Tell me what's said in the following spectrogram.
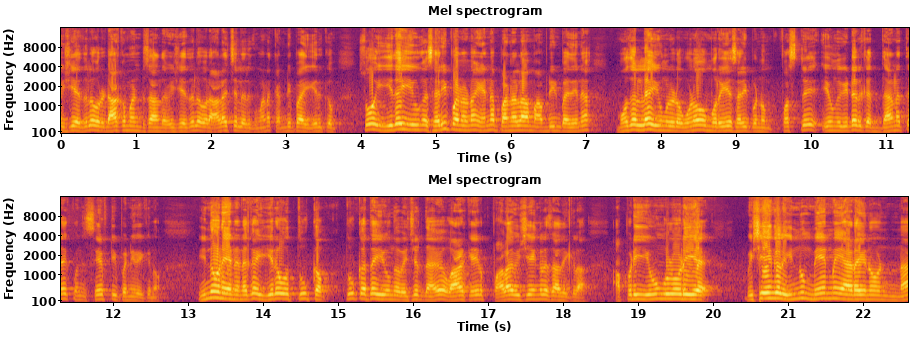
விஷயத்தில் ஒரு டாக்குமெண்ட் சார்ந்த விஷயத்தில் ஒரு அலைச்சல் இருக்குமானா கண்டிப்பாக இருக்கும். ஸோ இதை இவங்க சரி பண்ணணும் என்ன பண்ணலாம் அப்படின்னு பார்த்தீங்கன்னா முதல்ல இவங்களோட உணவு முறையை சரி பண்ணும் ஃபஸ்ட்டு இவங்ககிட்ட இருக்க தனத்தை கொஞ்சம் சேஃப்டி பண்ணி வைக்கணும். இன்னொன்று என்னென்னாக்கா இரவு தூக்கம். தூக்கத்தை இவங்க வச்சுருந்தாவே வாழ்க்கையில் பல விஷயங்களை சாதிக்கலாம். அப்படி இவங்களுடைய விஷயங்கள் இன்னும் மேன்மை அடையணும்னா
